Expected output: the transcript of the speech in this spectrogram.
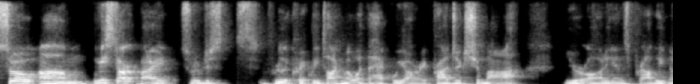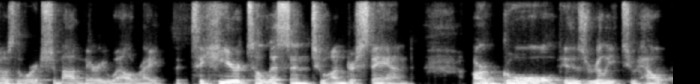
so um, let me start by sort of just really quickly talking about what the heck we are. A Project Shema. Your audience probably knows the word Shema very well, right? To hear, to listen, to understand. Our goal is really to help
